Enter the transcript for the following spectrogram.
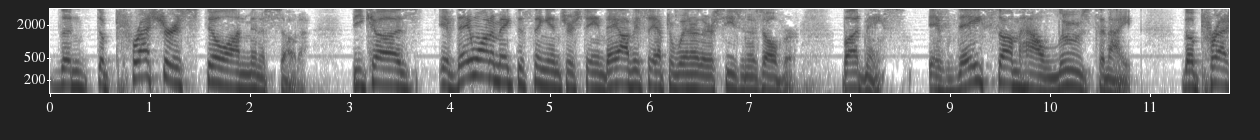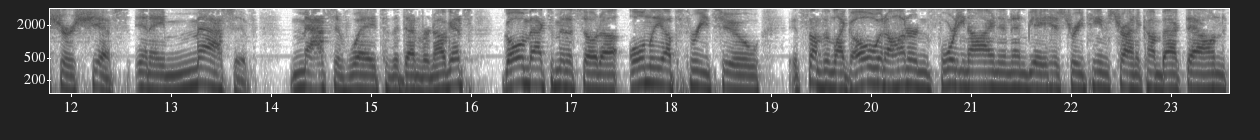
the the pressure is still on Minnesota because if they want to make this thing interesting, they obviously have to win or their season is over. But Mace, if they somehow lose tonight, the pressure shifts in a massive, massive way to the Denver Nuggets. Going back to Minnesota, only up 3 2. It's something like 0 and 149 in NBA history. Teams trying to come back down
